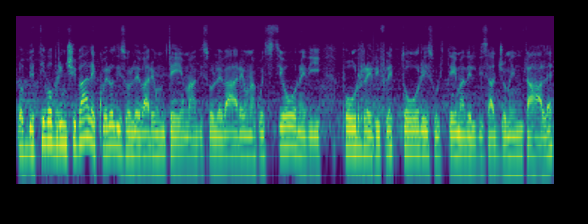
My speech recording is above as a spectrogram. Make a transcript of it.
L'obiettivo principale è quello di sollevare un tema, di sollevare una questione, di porre riflettori sul tema del disagio mentale,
